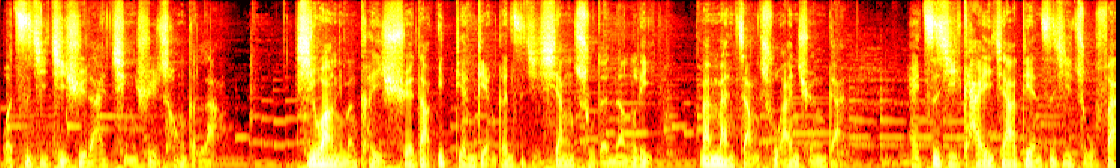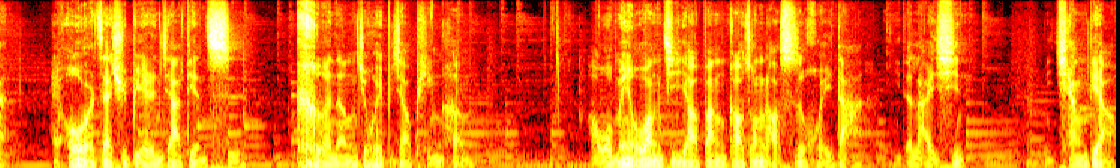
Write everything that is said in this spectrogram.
我自己继续来情绪冲个浪，希望你们可以学到一点点跟自己相处的能力，慢慢长出安全感。自己开一家店，自己煮饭，哎，偶尔再去别人家店吃，可能就会比较平衡。好，我没有忘记要帮高中老师回答你的来信。你强调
